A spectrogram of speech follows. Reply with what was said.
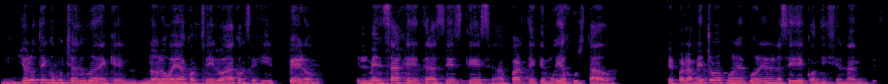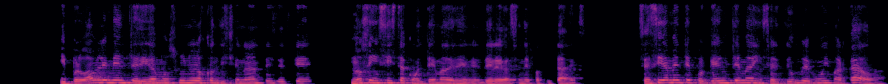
yo no tengo mucha duda en que no lo vaya a conseguir, lo van a conseguir, pero el mensaje detrás es que es, aparte de que muy ajustado, el Parlamento va a poner una serie de condicionantes. Y probablemente, digamos, uno de los condicionantes es que no se insista con el tema de delegación de facultades, sencillamente porque hay un tema de incertidumbre muy marcado,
